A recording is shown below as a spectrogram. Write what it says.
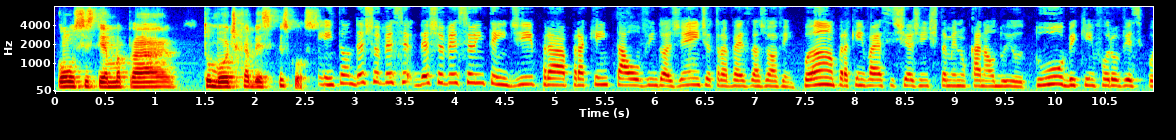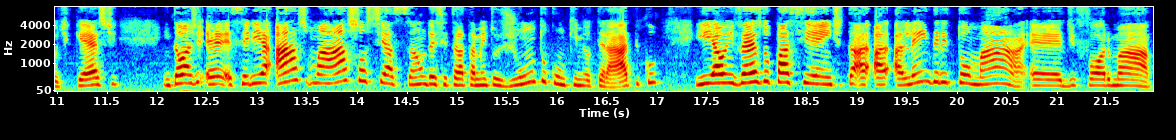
com o sistema para tumor de cabeça e pescoço. Então, deixa eu ver se, deixa eu, ver se eu entendi para quem está ouvindo a gente através da Jovem Pan, para quem vai assistir a gente também no canal do YouTube, quem for ouvir esse podcast. Então, é, seria uma associação desse tratamento junto com o quimioterápico, e ao invés do paciente, tá, a, além dele tomar é, de forma,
